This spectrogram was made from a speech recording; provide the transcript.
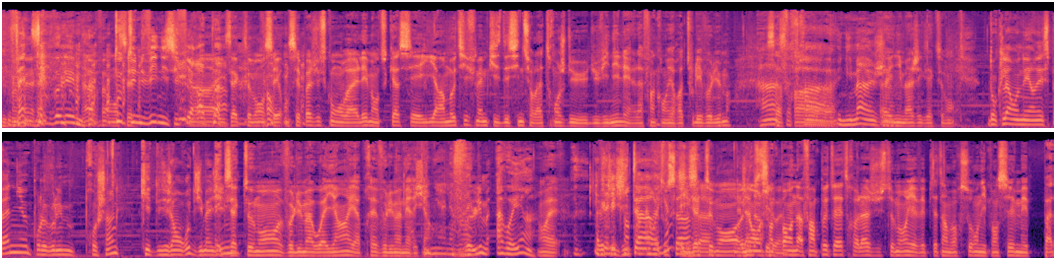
27 volumes Ah, enfin, Toute sait- une vie n'y suffira Ah, pas. Exactement, on sait, on sait pas jusqu'où on va aller, mais en tout cas, c'est il y a un motif même qui se dessine sur la tranche du, du vinyle et à la fin, quand il y aura tous les volumes, Ah, ça, fera, euh, une image. euh, une image exactement. Donc là, on est en Espagne pour le volume prochain. Qui est déjà en route, j'imagine. Exactement, volume hawaïen et après volume américain. Génial, ouais. Volume hawaïen. Ouais. Avec les chanter guitares et tout ça. Exactement. Ça, non, on chante ouais. pas en, enfin peut-être là justement, il y avait peut-être un morceau, on y pensait, mais pas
